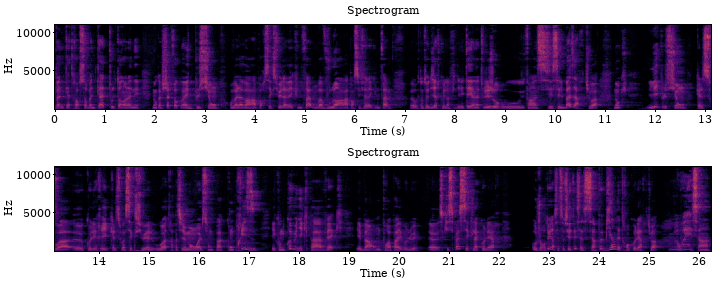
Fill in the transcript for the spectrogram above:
24 heures sur 24 tout le temps dans l'année. Donc à chaque fois qu'on a une pulsion, on va avoir un rapport sexuel avec une femme, on va vouloir un rapport sexuel avec une femme, euh, autant te dire que l'infidélité il y en a tous les jours ou enfin c'est le bazar, tu vois. Donc les pulsions, qu'elles soient euh, colériques, qu'elles soient sexuelles ou autres, à partir du moment où elles sont pas comprises et qu'on ne communique pas avec, eh ben on ne pourra pas évoluer. Euh, ce qui se passe, c'est que la colère, aujourd'hui dans cette société, c'est un peu bien d'être en colère, tu vois. Ah ouais, c'est un,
